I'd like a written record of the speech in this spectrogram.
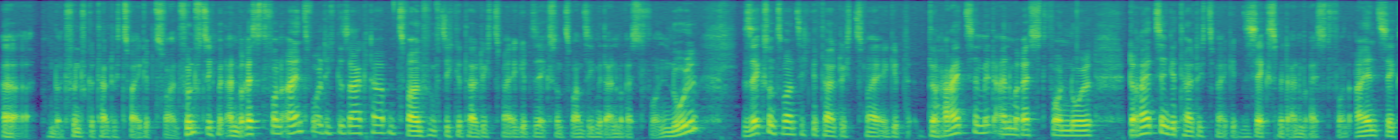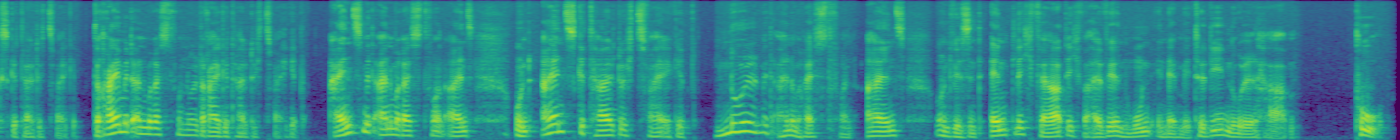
105 äh, geteilt durch 2 ergibt 52 mit einem Rest von 1, wollte ich gesagt haben. 52 geteilt durch 2 ergibt 26 mit einem Rest von 0. 26 geteilt durch 2 ergibt 13 mit einem Rest von 0. 13 geteilt durch 2 ergibt 6 mit einem Rest von 1. 6 geteilt durch 2 ergibt 3 mit einem Rest von 0. 3 geteilt durch 2 ergibt 1 mit einem Rest von 1. Und 1 geteilt durch 2 ergibt 0 mit einem Rest von 1. Und wir sind endlich fertig, weil wir nun in der Mitte die 0 haben. Puh.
